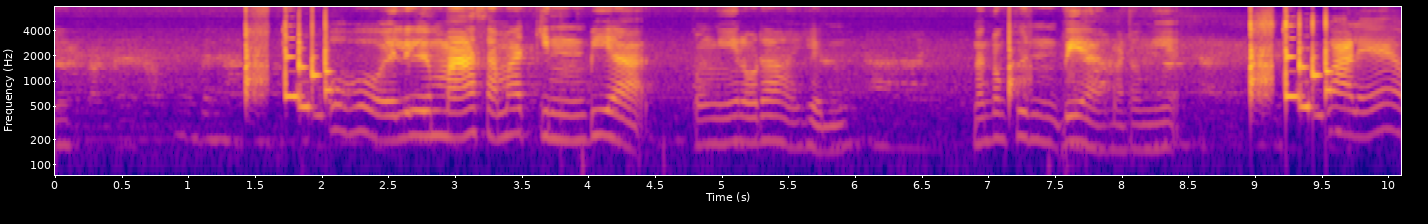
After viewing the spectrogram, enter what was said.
นี่ โอ้โหลืมม้าสามารถกินเบี้ย ตรงนี้เราได้เห็น นั้นต้องขึ้นเบี้ยมาตรงนี้ ว่าแล้ว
